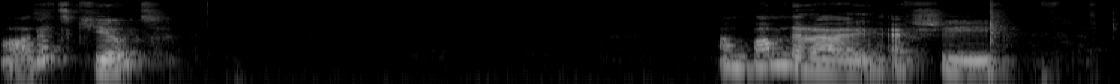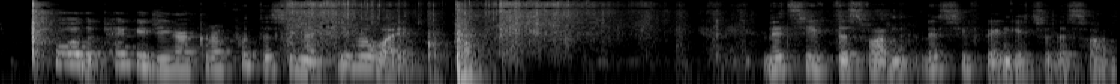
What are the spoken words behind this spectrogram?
Oh, that's cute. I'm bummed that I actually tore the packaging. I could have put this in a giveaway. Let's see if this one, let's see if we can get to this one.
